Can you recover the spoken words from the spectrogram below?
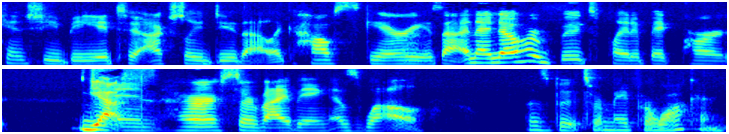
can she be to actually do that? Like how scary is that? And I know her boots played a big part yes in her surviving as well. those boots were made for walking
